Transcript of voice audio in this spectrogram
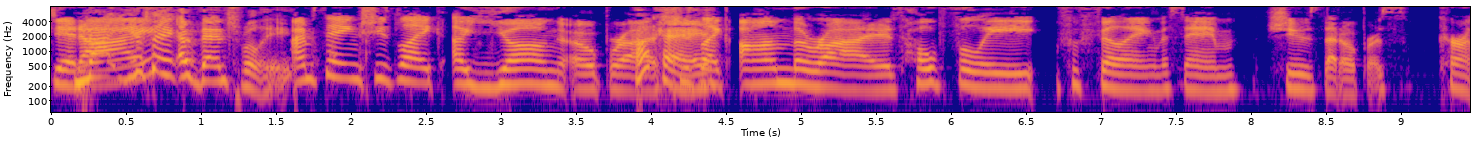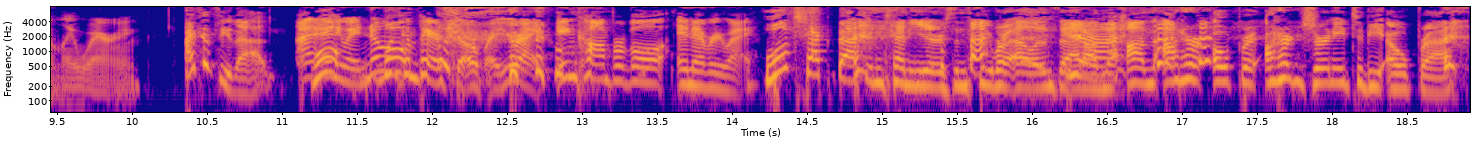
Did not- I? You're saying eventually. I'm saying she's like a young Oprah. Okay. She's like on the rise, hopefully fulfilling the same shoes that Oprah's currently wearing. I can see that. Uh, Well- anyway, no well- one compares to Oprah. You're right. Incomparable in every way. We'll check back in 10 years and see where Ellen's at Yeah. on, the, on, on her Oprah, on her journey to be Oprah.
